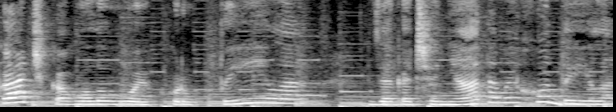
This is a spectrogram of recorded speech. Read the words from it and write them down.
Качка головою крутила, за каченятами ходила.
